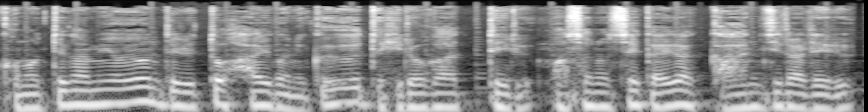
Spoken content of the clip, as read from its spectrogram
この手紙を読んでいると背後にぐーっと広がっている、まあ、その世界が感じられる、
